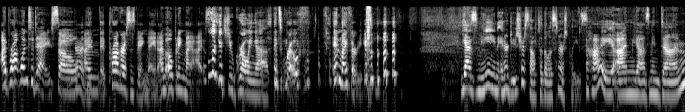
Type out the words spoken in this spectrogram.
I brought one today, so Good. I'm progress is being made. I'm opening my eyes. Look at you growing up. It's growth in my 30s. Yasmin, introduce yourself to the listeners, please. Hi, I'm Yasmin Dunn.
